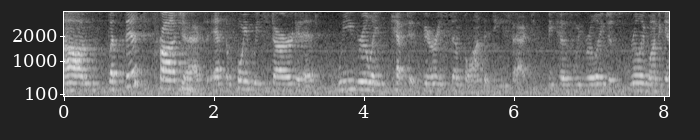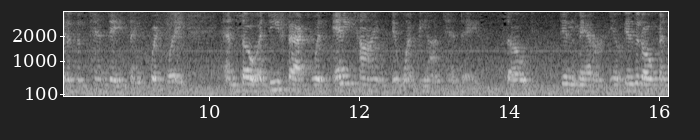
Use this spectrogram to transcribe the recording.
Um, but this project, at the point we started, we really kept it very simple on the defect because we really just really want to get at this 10-day thing quickly. And so a defect was any time it went beyond 10 days. So it didn't matter, you know, is it open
